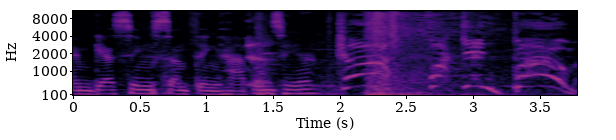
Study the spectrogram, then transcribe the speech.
I'm guessing something happens here. Ka fucking boom!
